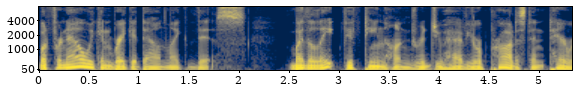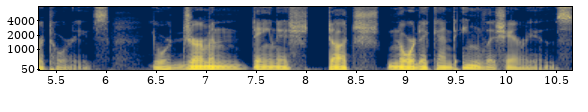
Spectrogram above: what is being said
but for now we can break it down like this. By the late 1500s, you have your Protestant territories, your German, Danish, Dutch, Nordic, and English areas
